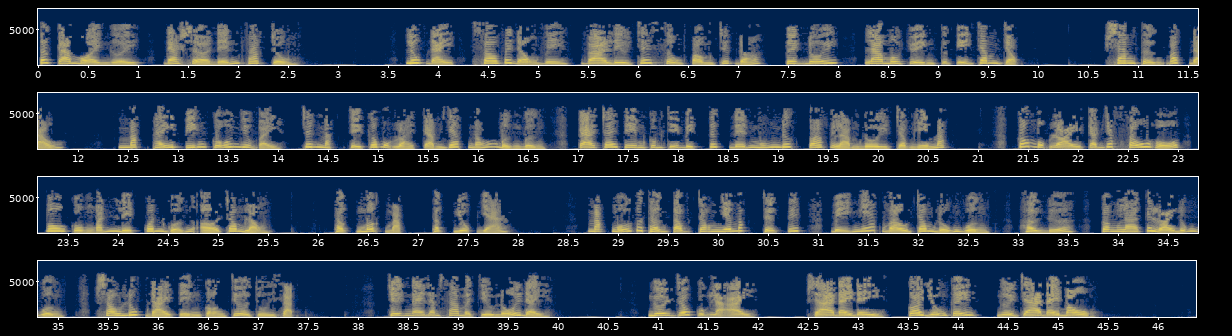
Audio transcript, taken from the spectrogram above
tất cả mọi người đã sợ đến phát trùng. Lúc này, so với động viên và liều chết xung phong trước đó, tuyệt đối là một chuyện cực kỳ chăm chọc. Sang thượng bắt đảo, mắt thấy biến cố như vậy, trên mặt chỉ có một loại cảm giác nóng bừng bừng, cả trái tim cũng chỉ bị tức đến muốn đứt toát làm đôi trong nhảy mắt. Có một loại cảm giác xấu hổ, vô cùng mãnh liệt quanh quẩn ở trong lòng. Thật mất mặt, thật nhục giả. Mặt mũi của thần tộc trong nháy mắt trực tiếp bị nhét vào trong đũng quần, hơn nữa, còn là cái loại đũng quần, sau lúc đại tiện còn chưa chùi sạch. Chuyện này làm sao mà chịu nổi đây? Người rốt cuộc là ai? Ra đây đi, có dũng khí, người cha đầy màu.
